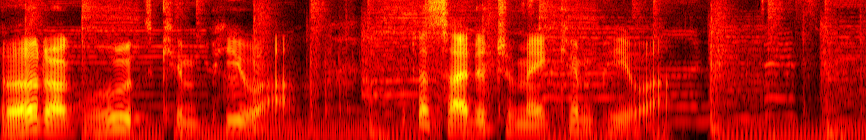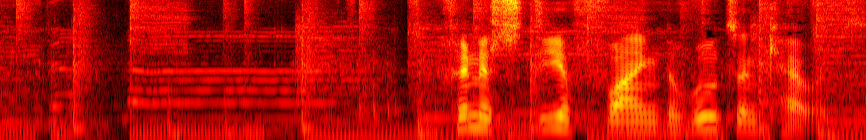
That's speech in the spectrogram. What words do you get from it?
burdock root kimpiwa. I decided to make kimpiwa. Finish stir frying the roots and carrots.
